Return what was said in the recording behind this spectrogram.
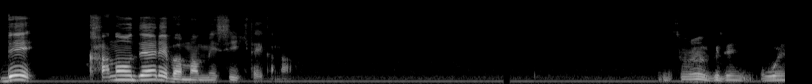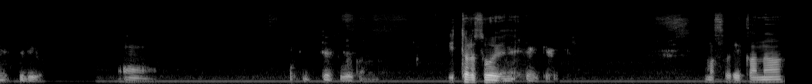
で、可能であれば、まあ、飯行きたいかな。それは偶然応援するよ。うん。絶対すごいかな。言ったらそうよね行。きたいけどまあ、それかな。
